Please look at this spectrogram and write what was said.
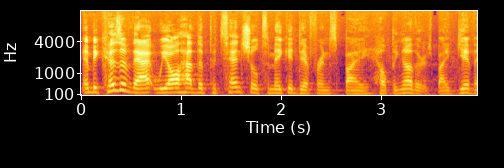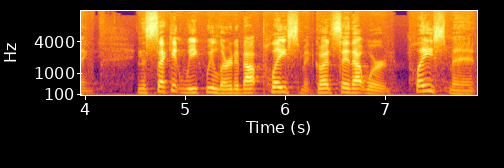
And because of that, we all have the potential to make a difference by helping others, by giving. In the second week, we learned about placement. Go ahead and say that word placement.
